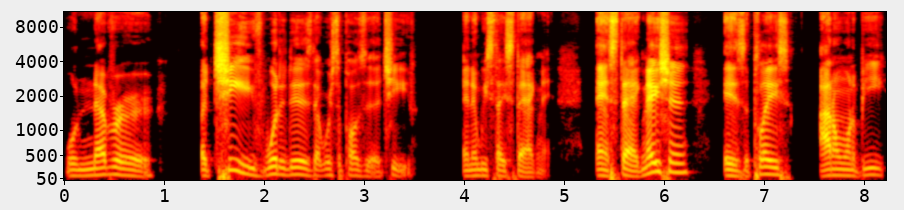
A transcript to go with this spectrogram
We'll never achieve what it is that we're supposed to achieve. And then we stay stagnant. And stagnation is a place I don't want to be,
